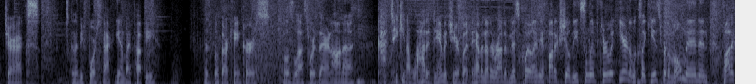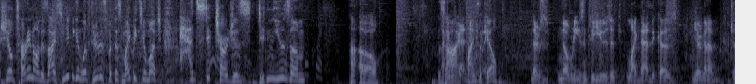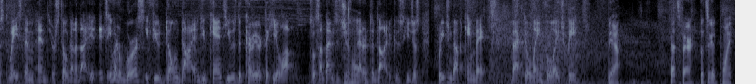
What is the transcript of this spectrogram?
Jerax. It's going to be forced back again by Puppey. As both Arcane Curse, well as the last word there. And Ana, taking a lot of damage here, but they have another round of Mist Coil, and the Aphotic Shield needs to live through it here, and it looks like he is for the moment. And Aphotic Shield turning on to Zai, seeing if he can live through this, but this might be too much. Had stick charges, didn't use them. Uh oh. was Zai finds the kill. There's no reason to use it like that because you're gonna just waste them and you're still gonna die. It's even worse if you don't die and you can't use the courier to heal up. So sometimes it's just Mhm. better to die because he just regioned up, came back back to a lane full HP. Yeah. That's fair. That's a good point.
